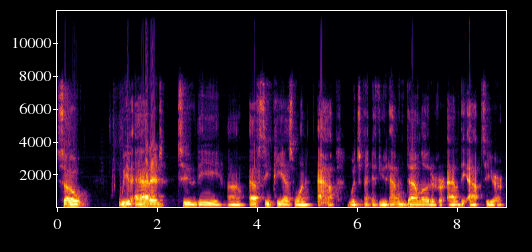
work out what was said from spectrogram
So we've added to the um, FCPS1 app, which uh, if you haven't downloaded or added the app to your,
